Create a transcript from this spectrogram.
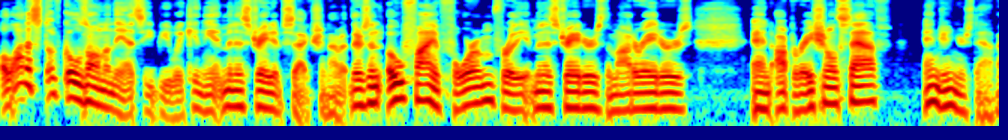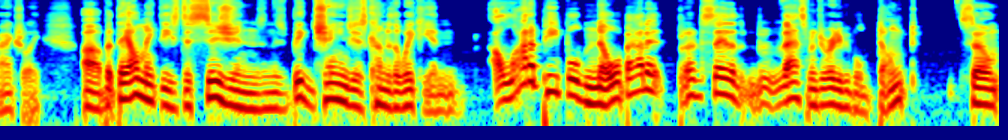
a lot of stuff goes on on the SCP Wiki in the administrative section of it. There's an O5 forum for the administrators, the moderators, and operational staff and junior staff actually uh, but they all make these decisions and these big changes come to the wiki and a lot of people know about it but i'd say that the vast majority of people don't. So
